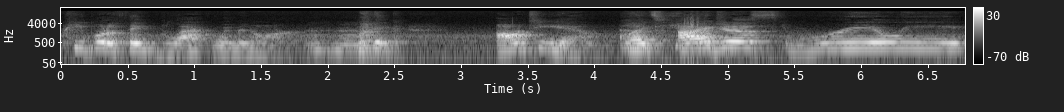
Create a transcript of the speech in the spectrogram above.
people to think black women are. Mm-hmm. Like, Auntie M. Like, I just really,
